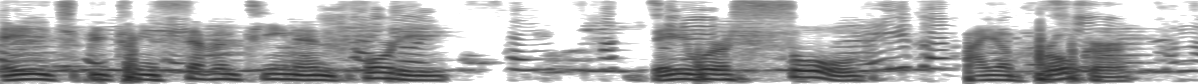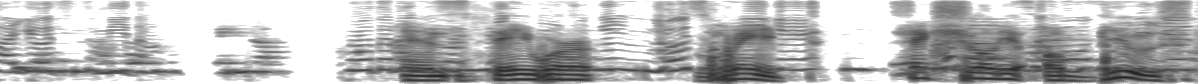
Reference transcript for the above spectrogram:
aged between 17 and 40, they were sold by a broker. And they were raped, sexually abused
